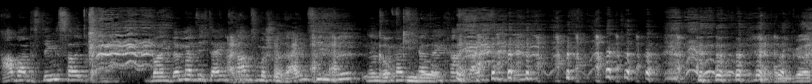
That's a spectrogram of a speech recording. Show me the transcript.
aber das Ding ist halt, wenn man sich deinen Kram zum Beispiel reinziehen will, ne, wenn man sich halt deinen Kram reinziehen will, An die Girls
